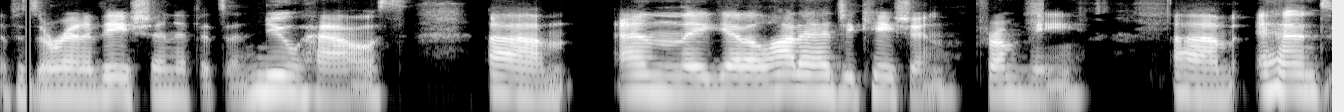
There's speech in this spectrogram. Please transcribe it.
if it's a renovation, if it's a new house, um, and they get a lot of education from me. Um, and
